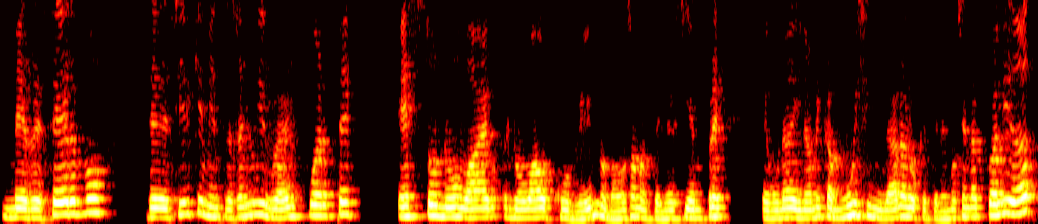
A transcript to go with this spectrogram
me reservo de decir que mientras hay un Israel fuerte, esto no va, no va a ocurrir, nos vamos a mantener siempre en una dinámica muy similar a lo que tenemos en la actualidad,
